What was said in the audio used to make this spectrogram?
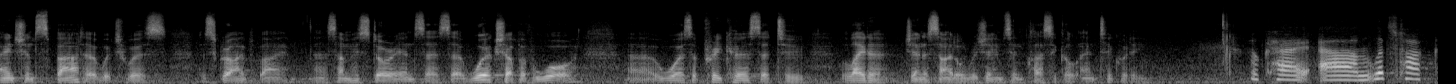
ancient Sparta, which was described by uh, some historians as a workshop of war, was a precursor to later genocidal regimes in classical antiquity. Okay, um, let's talk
